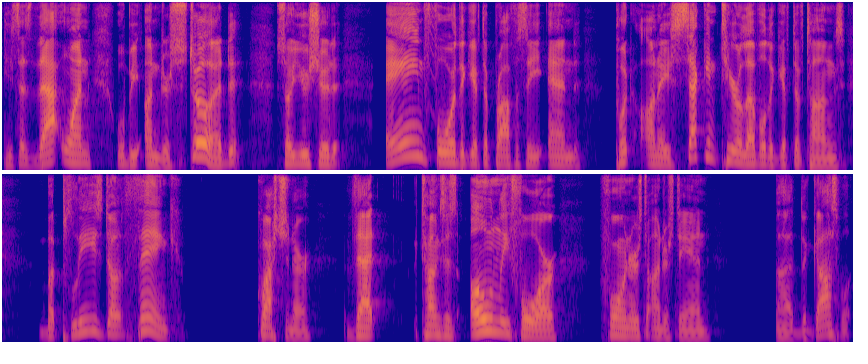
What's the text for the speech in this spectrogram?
He says that one will be understood. So you should aim for the gift of prophecy and put on a second tier level the gift of tongues. But please don't think, questioner, that tongues is only for foreigners to understand uh, the gospel.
